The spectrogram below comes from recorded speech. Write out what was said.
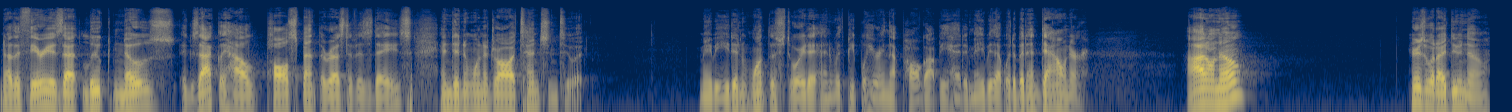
Another theory is that Luke knows exactly how Paul spent the rest of his days and didn't want to draw attention to it. Maybe he didn't want the story to end with people hearing that Paul got beheaded. Maybe that would have been a downer. I don't know. Here's what I do know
